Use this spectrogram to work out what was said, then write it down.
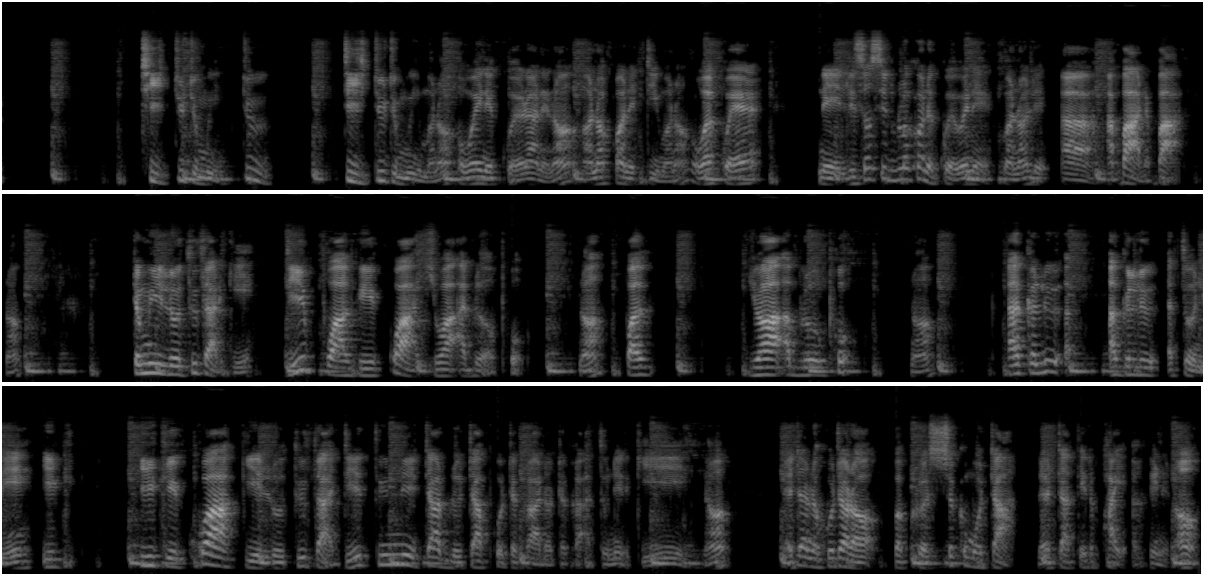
တီတူတမီတူ တီတူတမီမနော်အဝဲနဲ့ကွယ်ရနေနော်အနောက်ကနေတီမနော်အဝဲကွယ်နေ resource block နဲ့ကွယ်ဝဲနေမနော်လေအာအပတပနော်တမီလိုသူစားတကေဒီပွားကေကွာရွာအပ်လို့ဖို့နော်ပွားရွာအပ်လို့ဖို့နော်အကလူအကလူအတုန်နေဤကေကွာကေလိုသူတာဒီသူနေတပ်လို့တပ်ဖို့တကတော့တကအတုန်နေတကေနော် အဲ့တနခုကြတော့ပကစကမတာလက်တတိတဖိုက်အခင်းနော်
